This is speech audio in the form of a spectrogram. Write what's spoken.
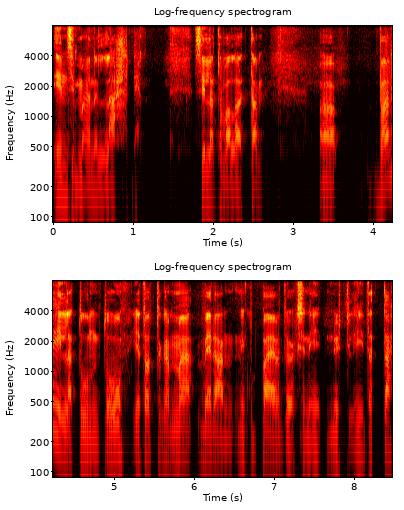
ensimmäinen lähde? Sillä tavalla, että uh, välillä tuntuu, ja totta kai mä vedän niin päivätyökseni nyt liitettä,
